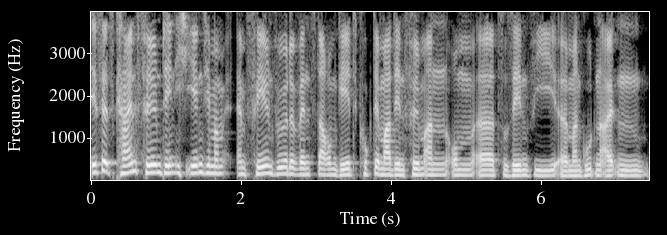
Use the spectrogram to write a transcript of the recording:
ist jetzt kein Film, den ich irgendjemandem empfehlen würde, wenn es darum geht, guck dir mal den Film an, um äh, zu sehen, wie äh, man guten alten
